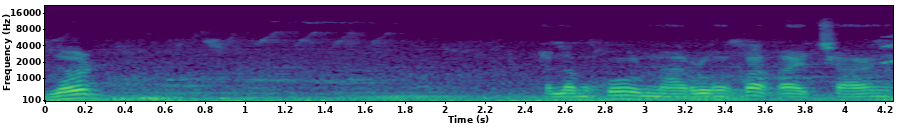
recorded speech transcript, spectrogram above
Lord, alam ko naroon ka kahit saan.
